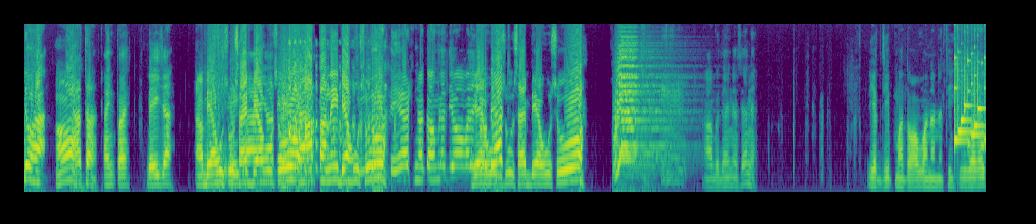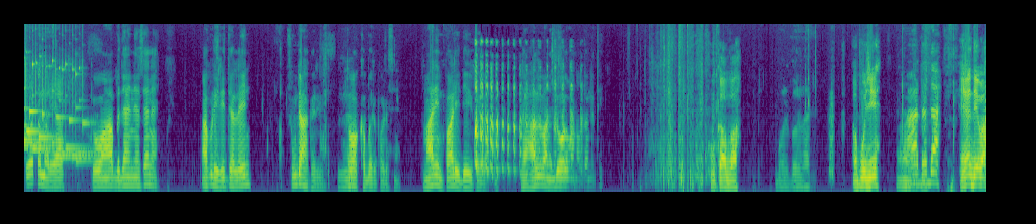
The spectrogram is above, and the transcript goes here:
ડોહા હા. નાથા આઈન પાય બેહી જા. આ બેહું છું સાહેબ બેહું છું. મારતા નહીં બેહું છું. લેટ ન કમળે દેવા વાળે તો બેહું છું સાહેબ બેહું છું. આ બધાને છે ને એક જીપમાં તો આવવાના નથી. તમારે આ તો આ બધાને છે ને આપણી રીતે લઈને છૂટા કરી તો ખબર પડશે. મારીને પાડી દેવી પડે હાલવાનું દોડવાનો તો નથી. હુકાવા બોલ બોલ ના. અપુજી? હા દાદા. હે દેવા?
